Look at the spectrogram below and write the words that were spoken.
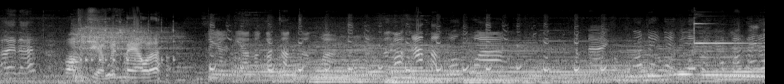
อะไรนะฟังเสียงเป็นแมวแล้ว อย่างเดียวแล้วก็จับจังหวะแล้วก็อ้าปากกว้างๆได้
